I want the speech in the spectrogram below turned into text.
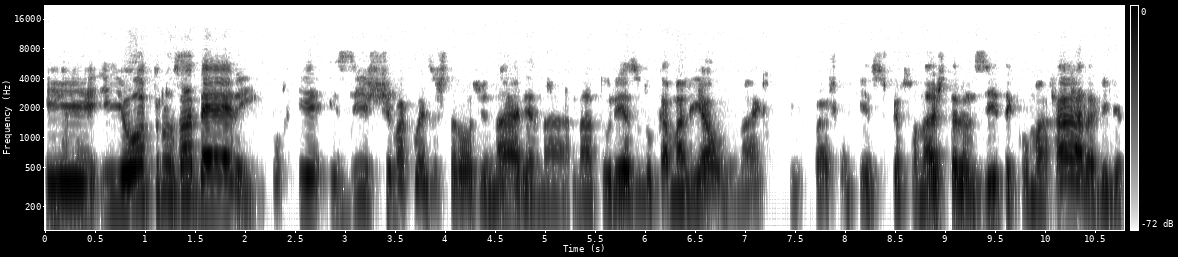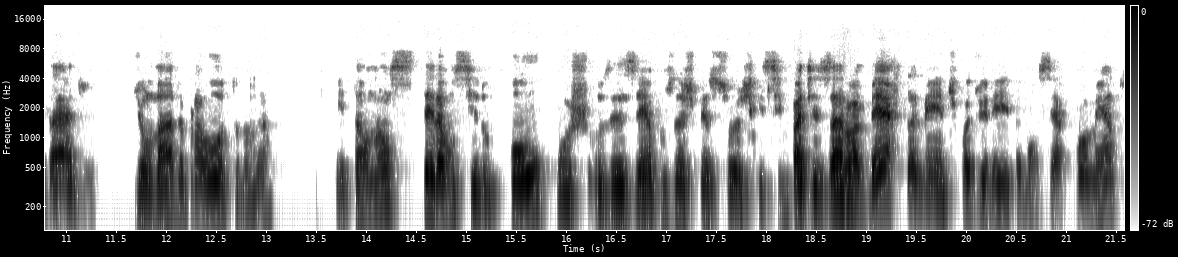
e, e, outros aderem, porque existe uma coisa extraordinária na, na natureza do camaleão, né? que faz com que esses personagens transitem com uma rara habilidade de um lado para outro. Né? Então, não terão sido poucos os exemplos das pessoas que simpatizaram abertamente com a direita num certo momento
